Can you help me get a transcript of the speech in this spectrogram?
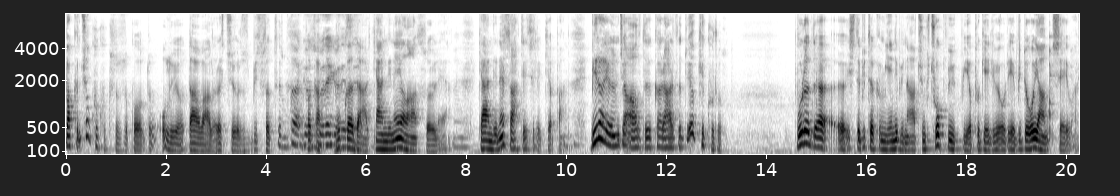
Bakın çok hukuksuzluk oldu. Oluyor davalar açıyoruz bir satır. Bu kadar göz Fakat göre göresi. bu kadar kendine yalan söyleyen, kendine sahtecilik yapan. Bir ay önce aldığı kararda diyor ki kurul. Burada e, işte bir takım yeni bina çünkü çok büyük bir yapı geliyor oraya bir de o yan şey var.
